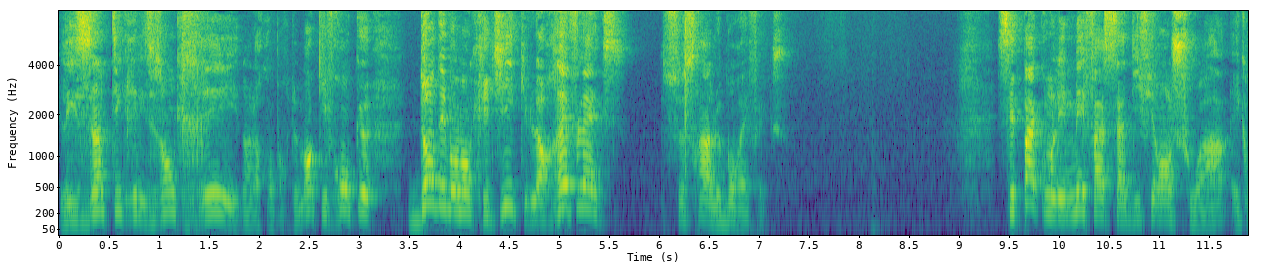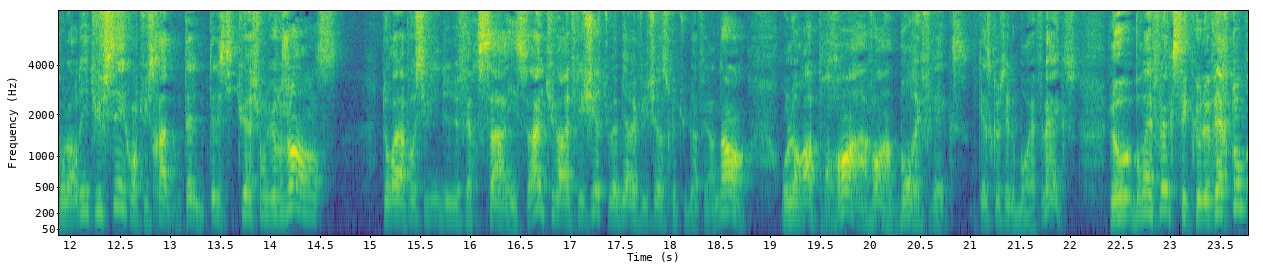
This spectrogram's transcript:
les intégrer, les ancrer dans leur comportement, qui feront que dans des moments critiques, leur réflexe, ce sera le bon réflexe. C'est pas qu'on les met face à différents choix et qu'on leur dit, tu sais, quand tu seras dans telle, telle situation d'urgence, tu auras la possibilité de faire ça et ça, et tu vas réfléchir, tu vas bien réfléchir à ce que tu dois faire. Non, on leur apprend à avoir un bon réflexe. Qu'est-ce que c'est le bon réflexe? Le bon réflexe, c'est que le verre tombe,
